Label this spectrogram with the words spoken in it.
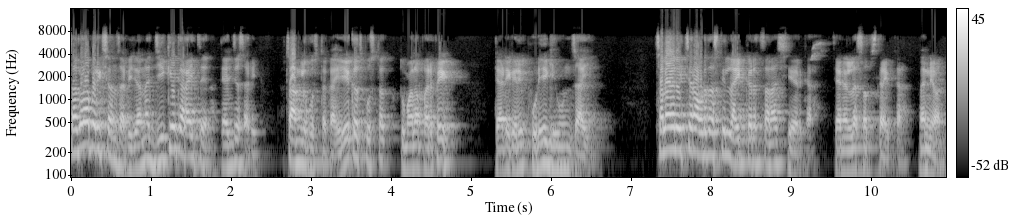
सगळ्या परीक्षांसाठी ज्यांना जी के करायचंय ना त्यांच्यासाठी चांगलं पुस्तक आहे. एकच पुस्तक तुम्हाला परफेक्ट त्या ठिकाणी पुढे घेऊन जाईल. चला हे लेक्चर आवडत असतील लाईक करत चला शेअर करा. चॅनलला सबस्क्राईब करा. धन्यवाद.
